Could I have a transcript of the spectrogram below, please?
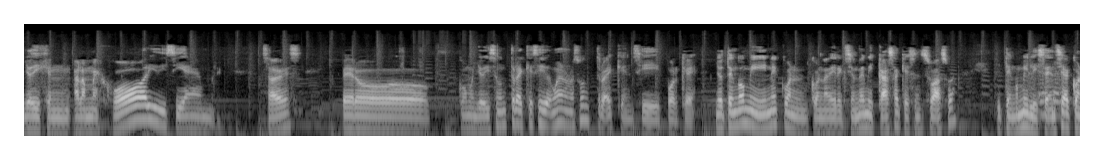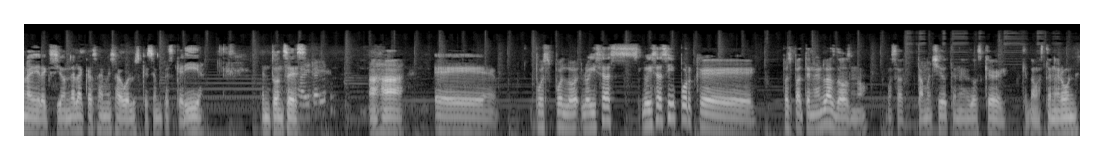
yo dije, "Mm, a lo mejor y diciembre, ¿sabes? Pero como yo hice un trueque, sí, bueno, no es un trueque en sí, porque yo tengo mi INE con, con la dirección de mi casa, que es en Suazua, y tengo mi licencia con la dirección de la casa de mis abuelos, que es en Pesquería. Entonces. Ajá. eh, pues pues lo, lo hice as- lo hice así porque, pues para tener las dos, ¿no? O sea, está más chido tener dos que, que nada más tener una.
